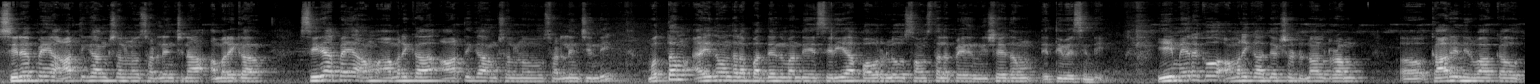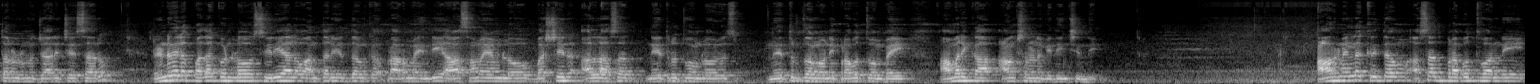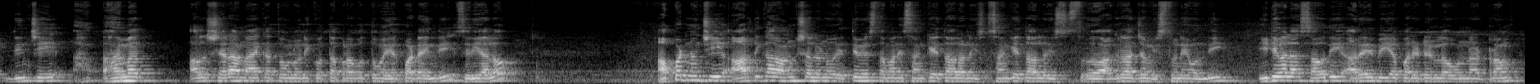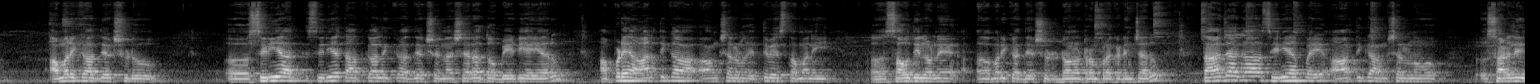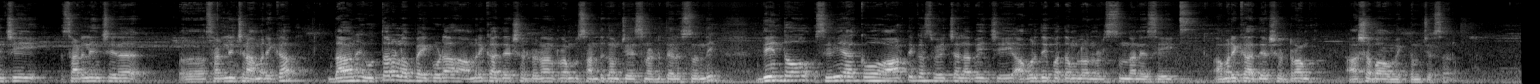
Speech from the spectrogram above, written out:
సిరియాపై ఆర్థిక ఆంక్షలను సడలించిన అమెరికా సిరియాపై అమ- అమెరికా ఆర్థిక ఆంక్షలను సడలించింది. మొత్తం ఐదు వందల పద్దెనిమిది మంది సిరియా పౌరులు సంస్థలపై నిషేధం ఎత్తివేసింది. ఈ మేరకు అమెరికా అధ్యక్షుడు డొనాల్డ్ ట్రంప్ కార్యనిర్వాహక ఉత్తర్వులను జారీ చేశారు. రెండు వేల పదకొండులో సిరియాలో అంతర్యుద్ధం ప్రారంభమైంది. ఆ సమయంలో బషీర్ అల్ అసద్ నేతృత్వంలో నేతృత్వంలోని ప్రభుత్వంపై అమెరికా ఆంక్షలను విధించింది. ఆరు నెలల క్రితం అసద్ ప్రభుత్వాన్ని దించి అహ్మద్ అల్ షరా నాయకత్వంలోని కొత్త ప్రభుత్వం ఏర్పాటైంది సిరియాలో. అప్పటి నుంచి ఆర్థిక ఆంక్షలను ఎత్తివేస్తామని సంకేతాలను సంకేతాలు ఇస్తూ అగ్రాజ్యం ఇస్తూనే ఉంది. ఇటీవల సౌదీ అరేబియా పర్యటనలో ఉన్న ట్రంప్ అమెరికా అధ్యక్షుడు సిరియా సిరియా తాత్కాలిక అధ్యక్షుడైన షెరాతో భేటీ అయ్యారు. అప్పుడే ఆర్థిక ఆంక్షలను ఎత్తివేస్తామని సౌదీలోనే అమెరికా అధ్యక్షుడు డొనాల్డ్ ట్రంప్ ప్రకటించారు. తాజాగా సిరియాపై ఆర్థిక ఆంక్షలను సడలించి సడలించిన సడలించిన అమెరికా దాని ఉత్తర్వులపై కూడా అమెరికా అధ్యక్షుడు డొనాల్డ్ ట్రంప్ సంతకం చేసినట్టు తెలుస్తుంది. దీంతో సిరియాకు ఆర్థిక స్వేచ్ఛ లభించి అభివృద్ధి పథంలో నడుస్తుందనేసి అమెరికా అధ్యక్షుడు ట్రంప్ ఆశాభావం వ్యక్తం చేశారు.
